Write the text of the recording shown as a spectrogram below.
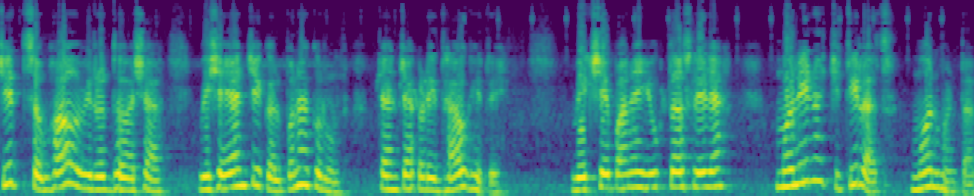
चित स्वभाव विरुद्ध अशा विषयांची कल्पना करून त्यांच्याकडे धाव घेते. विक्षेपाने युक्त असलेल्या मलिन चितीलाच मन म्हणतात.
